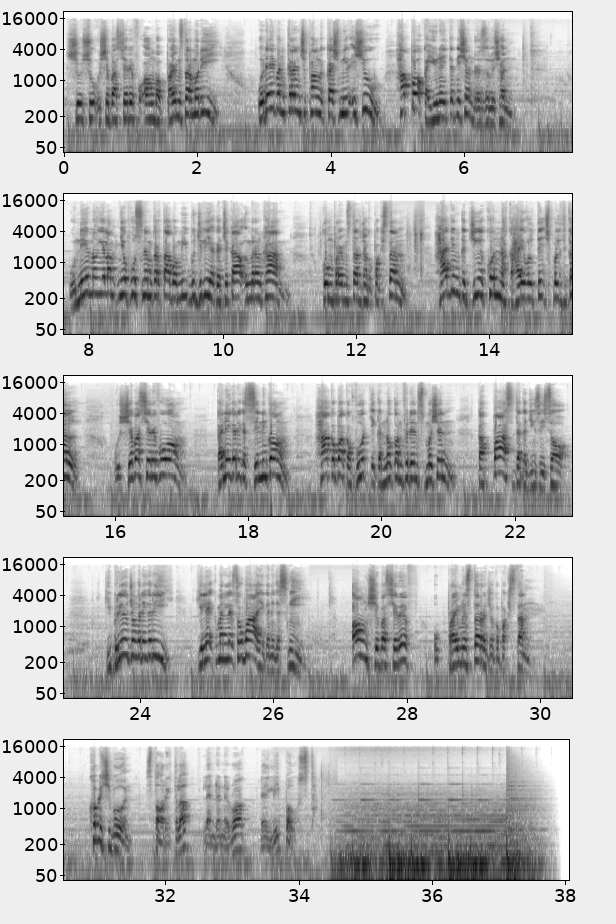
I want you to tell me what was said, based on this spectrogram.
Shu shu Shehbaz Sharif ong ba prime minister Modi. Udai ban keren chapang ke Kashmir issue hapo ke United Nation resolution. Uni nong yalam nyop husnem karta ba mi bujli ha ke ceka Imran Khan. Kum prime minister ke Pakistan hadin ke jinge kon na ke high voltage political? U Shehbaz Sharif ong kani kani ke siningkong ha ka ba ka vote ikan no confidence motion. Ka pass da ka jing sai so ki brio jong gani gari ki lek man le soba ya gani gasngi ong Shehbaz Sharif u prime minister jong Pakistan. Khobli chibun story tala london network daily post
